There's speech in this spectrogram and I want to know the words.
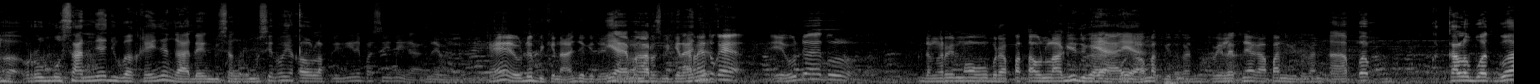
eh, rumusannya juga kayaknya nggak ada yang bisa ngerumusin. Oh ya kalau lakuin gini pasti ini kan. Bener. Kayak udah bikin aja gitu ya. Iya, bodo emang amat. harus bikin Karena aja. itu kayak ya udah itu dengerin mau berapa tahun lagi juga bodo iya. amat gitu kan. Relate-nya kapan gitu kan. Eh, apa- kalau buat gue,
